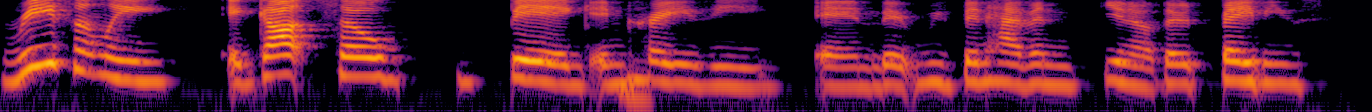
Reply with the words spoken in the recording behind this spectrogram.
recently, it got so big and Mm. crazy and it, we've been having you know their babies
